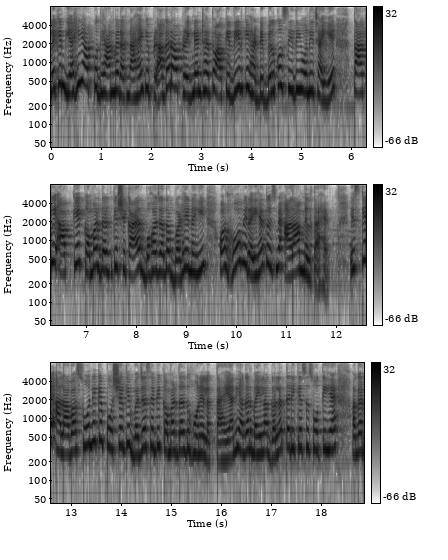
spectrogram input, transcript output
लेकिन यही आपको ध्यान में रखना है कि अगर आप प्रेग्नेंट हैं तो आपकी रीढ़ की हड्डी बिल्कुल सीधी होनी चाहिए, ताकि आपके कमर दर्द की शिकायत बहुत ज़्यादा बढ़े नहीं और हो भी रही है तो इसमें आराम मिलता है। इसके अलावा सोने के पोस्चर की वजह से भी कमर दर्द होने लगता है। यानी अगर महिला गलत तरीके से सोती है, अगर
